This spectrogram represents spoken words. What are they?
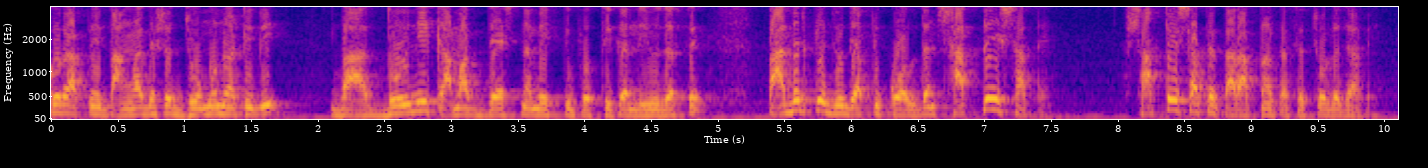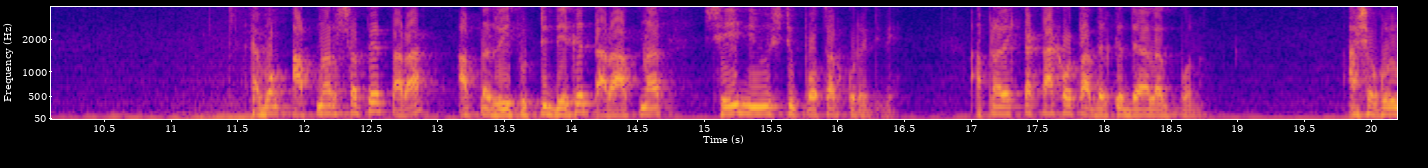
করে আপনি বাংলাদেশের যমুনা টিভি বা দৈনিক আমার দেশ নামে একটি পত্রিকার নিউজ আছে, তাদেরকে যদি আপনি কল দেন, সাথে সাথে সাথে সাথে তারা আপনার কাছে চলে যাবে। এবং আপনার সাথে তারা আপনার রিপোর্টটি দেখে তারা আপনার সেই নিউজটি প্রচার করে দিবে। আপনার একটা টাকাও তাদেরকে দেওয়া লাগবে না। আশা করি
